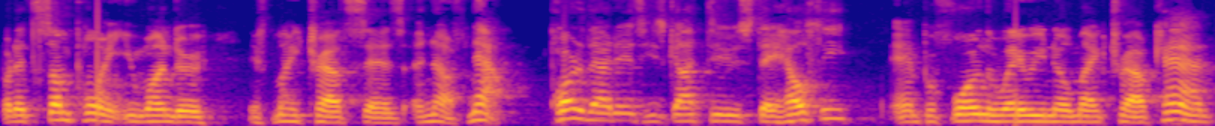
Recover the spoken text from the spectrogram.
but at some point you wonder if Mike Trout says enough. Now, part of that is he's got to stay healthy and perform the way we know Mike Trout can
